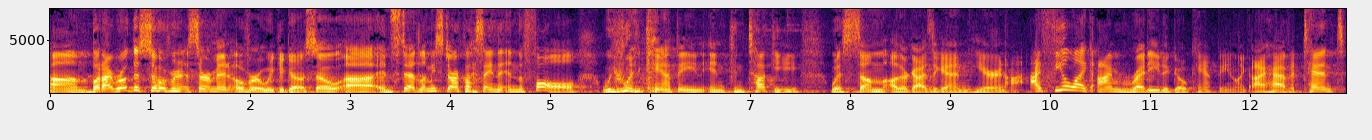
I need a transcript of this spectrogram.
Um, but I wrote the sermon over a week ago. So uh, instead, let me start by saying that in the fall, we went camping in Kentucky with some other guys again here. And I feel like I'm ready to go camping. Like I have a tent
